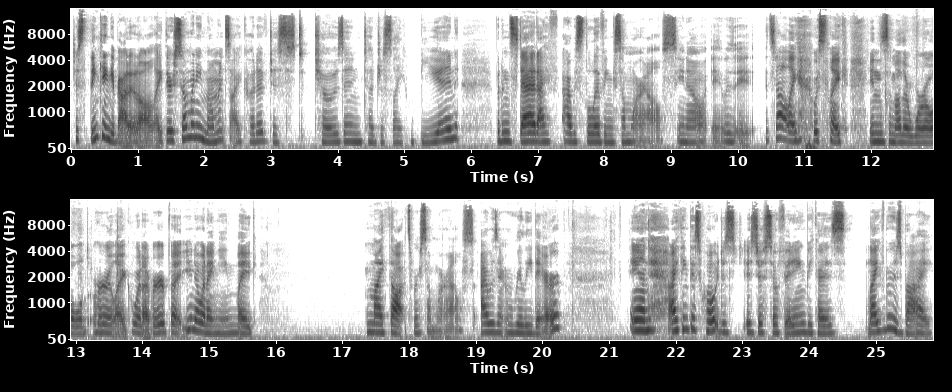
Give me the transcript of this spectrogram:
just thinking about it all. Like there's so many moments I could have just chosen to just like be in but instead I, I was living somewhere else you know it was it, it's not like i was like in some other world or like whatever but you know what i mean like my thoughts were somewhere else i wasn't really there and i think this quote just is just so fitting because life moves by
